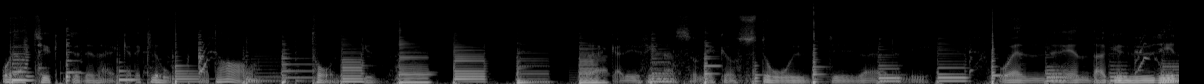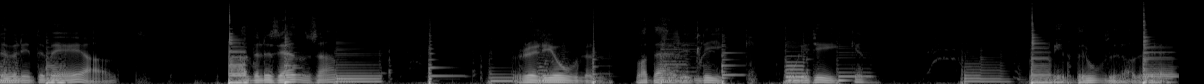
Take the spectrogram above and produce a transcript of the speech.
Och jag tyckte det verkade klokt att ha tolv gudar. Det verkade ju finnas så mycket att stå ute i världen i. Och en enda gud hinner väl inte med allt. Alldeles ensam. Religionen var därvid lik politiken. Min broder hade rätt.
